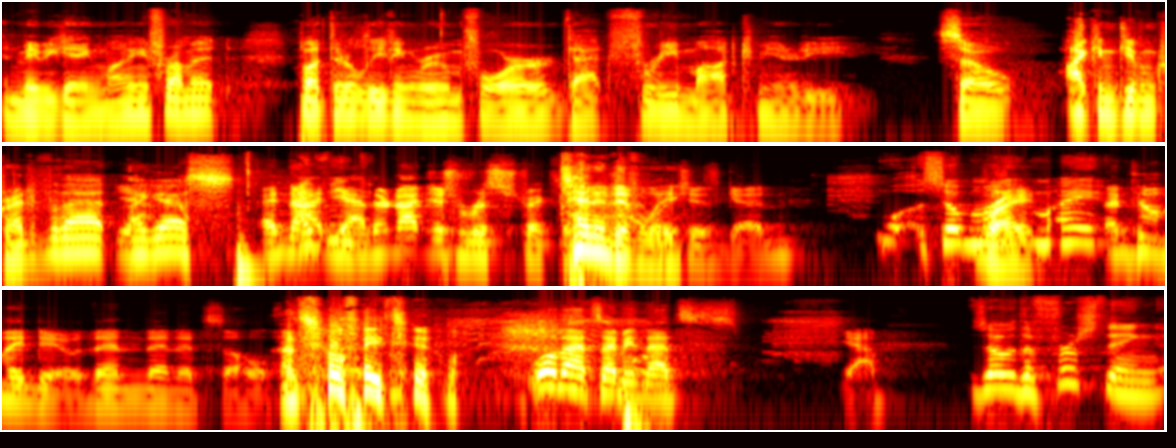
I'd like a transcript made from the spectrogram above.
and maybe getting money from it. But they're leaving room for that free mod community. So I can give them credit for that, Yeah. I guess. and not think- yeah, they're not just restricted Tentatively. which is good. Well, so my, Right. my Until they do, then then it's the whole. Thing. Until they do. Well, that's I mean that's yeah. So the first thing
